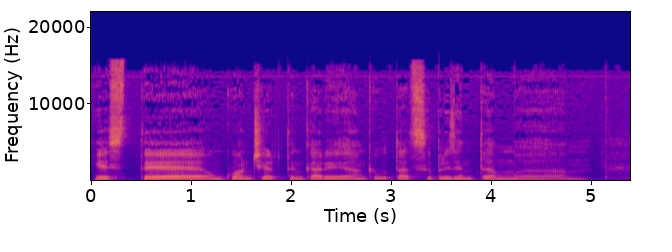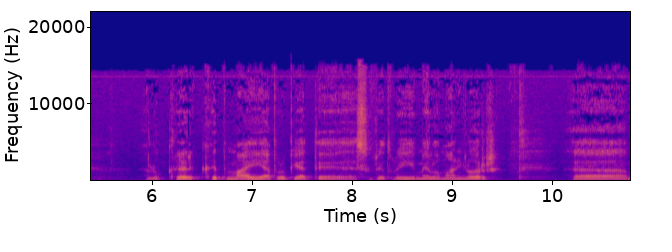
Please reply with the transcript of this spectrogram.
Este un concert în care am căutat să prezentăm uh, lucrări cât mai apropiate sufletului melomanilor. Uh,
